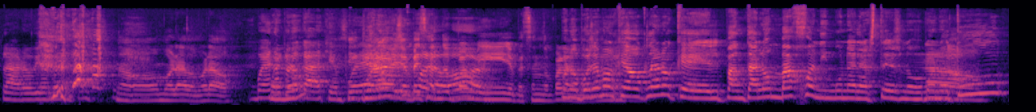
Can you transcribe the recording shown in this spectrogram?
Claro, obviamente. No, morado, morado. Bueno, Bueno. pero cada quien puede. Claro, dar yo pensando color. para mí, yo pensando para Bueno, mí. pues hemos quedado claro que el pantalón bajo a ninguna de las tres no. Bueno, tú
